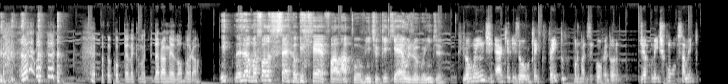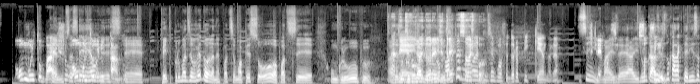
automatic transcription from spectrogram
Eu tô com pena que não te deram a menor moral. E, não, mas falando sério, alguém quer falar pro ouvinte o que, que é um jogo indie? Jogo indie é aquele jogo que é feito por uma desenvolvedora, geralmente com um orçamento ou muito É, baixo precisa ou muito real- limitado. É, feito por uma desenvolvedora, né? Pode ser uma pessoa, pode ser um grupo. às Ah, tem um desenvolvedora amigos. de três pessoas, uma pô. desenvolvedora pequena, né? Sim, É, mas mas é aí só nunca, às assim- vezes não caracteriza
